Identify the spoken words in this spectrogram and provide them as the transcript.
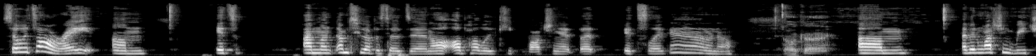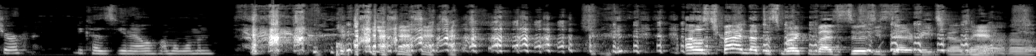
So it's all right. Um it's I'm I'm two episodes in. I'll I'll probably keep watching it, but it's like, eh, I don't know. Okay. Um I've been watching Reacher because, you know, I'm a woman. I was trying not to smirk, but as soon as you said Reacher, I was like, Yeah. uh-huh.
